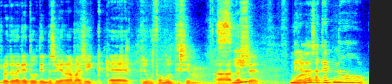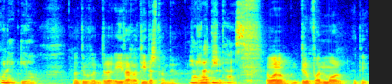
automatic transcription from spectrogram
Sobretot aquest últim, de Sayonara Màgic, eh, triomfa moltíssim a sí? tercer. Mira, Molt. veus, aquest no el conec jo, No, I les ratites també. les Sí. ratites. Bueno, triomfen molt, et dic,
